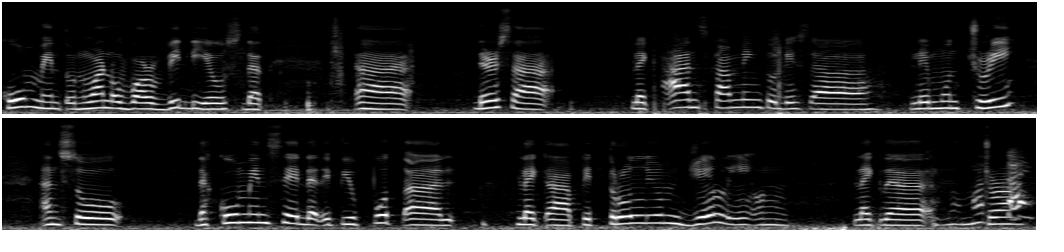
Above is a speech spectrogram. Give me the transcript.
comment on one of our videos that uh, there's a like ants coming to this uh, lemon tree and so the comment said that if you put uh, like a petroleum jelly on like the drum.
